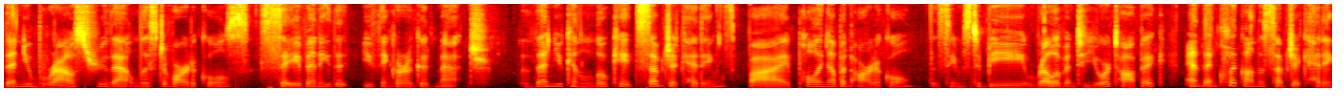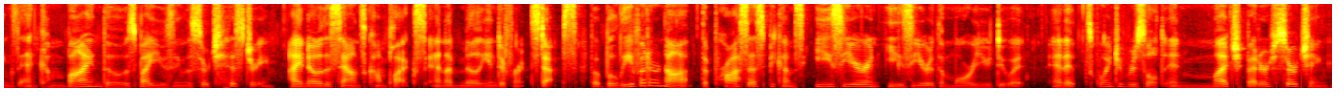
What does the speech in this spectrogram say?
Then you browse through that list of articles, save any that you think are a good match. Then you can locate subject headings by pulling up an article that seems to be relevant to your topic and then click on the subject headings and combine those by using the search history. I know this sounds complex and a million different steps, but believe it or not, the process becomes easier and easier the more you do it and it's going to result in much better searching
